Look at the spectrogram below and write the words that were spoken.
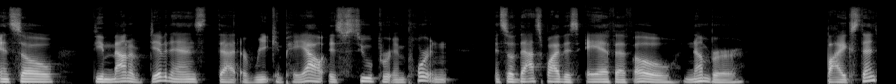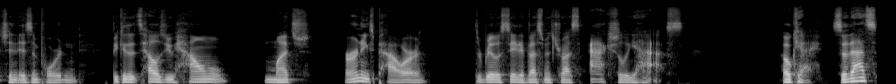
And so the amount of dividends that a REIT can pay out is super important. And so that's why this AFFO number, by extension, is important because it tells you how much earnings power the real estate investment trust actually has. Okay, so that's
